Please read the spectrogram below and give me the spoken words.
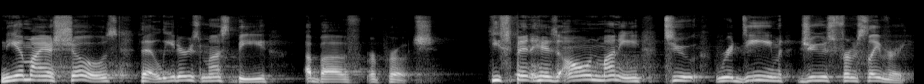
Nehemiah shows that leaders must be above reproach. He spent his own money to redeem Jews from slavery.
